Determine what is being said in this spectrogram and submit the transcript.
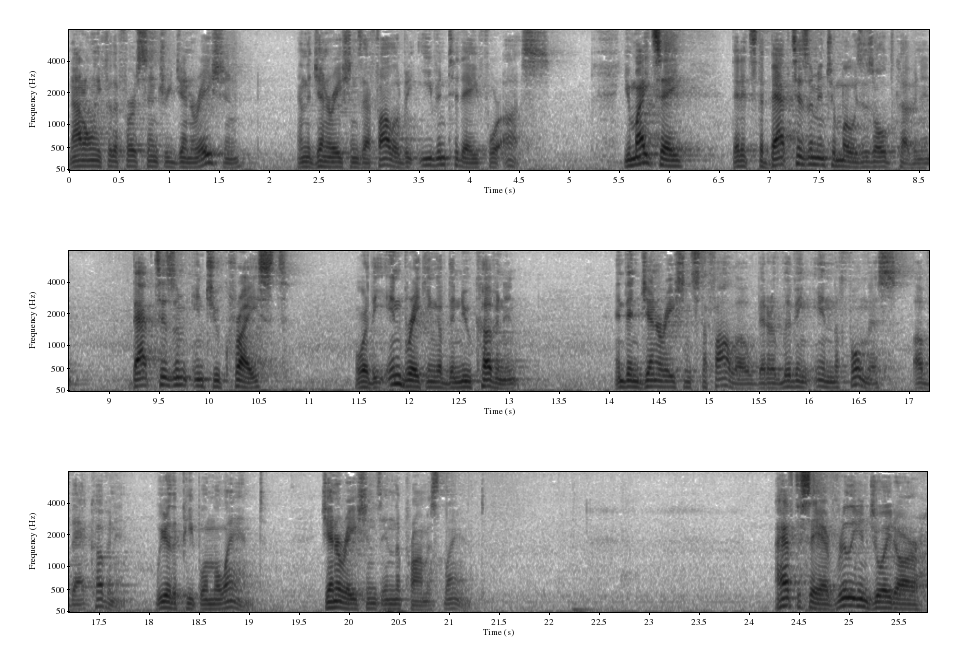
not only for the first century generation and the generations that followed, but even today for us. You might say that it's the baptism into Moses, Old Covenant, baptism into Christ, or the inbreaking of the New Covenant, and then generations to follow that are living in the fullness of that covenant. We are the people in the land, generations in the promised land. I have to say, I've really enjoyed our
